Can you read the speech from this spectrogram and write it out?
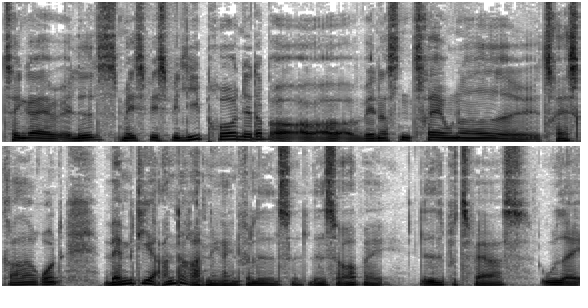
tænker jeg ledelsesmæssigt, hvis vi lige prøver netop at, at, at vende sådan 360 øh, grader rundt, hvad med de andre retninger inden for ledelse? Ledelse opad, ledelse på tværs, udad.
